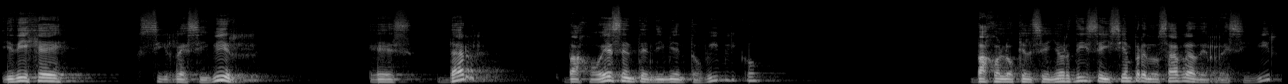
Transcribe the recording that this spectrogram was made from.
Y dije, si recibir es dar, bajo ese entendimiento bíblico, bajo lo que el Señor dice y siempre nos habla de recibir,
